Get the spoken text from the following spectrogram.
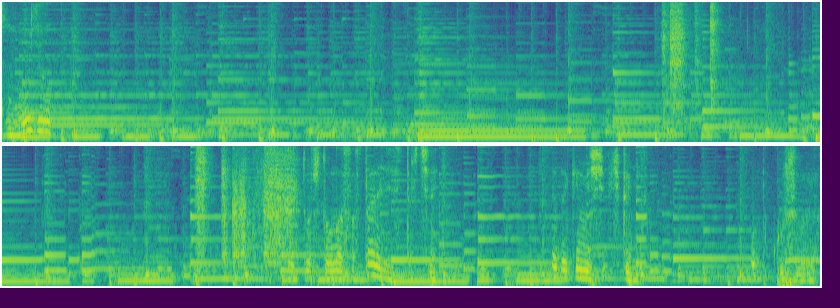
Финишный узел. Вот то, что у нас остались здесь торчать, я такими щипчиками обкусываю.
